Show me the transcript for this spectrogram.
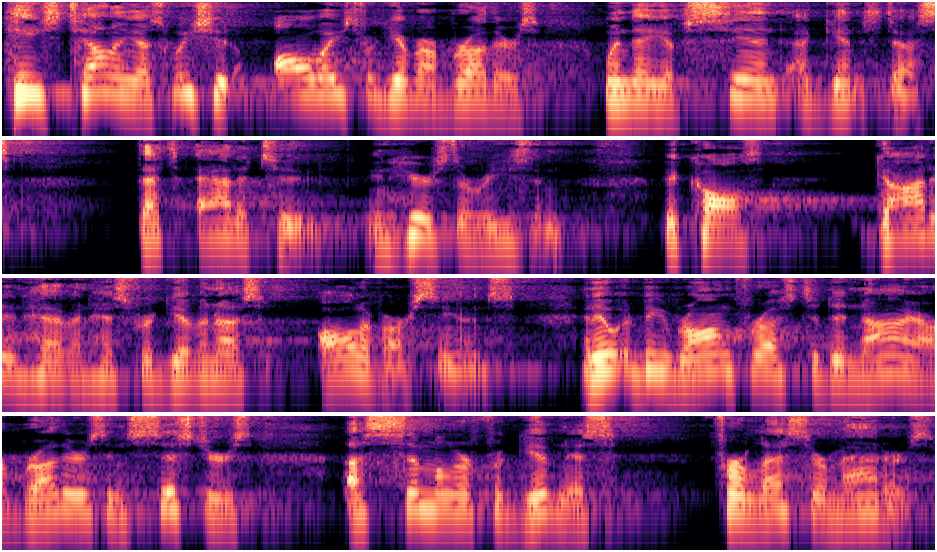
He's telling us we should always forgive our brothers when they have sinned against us. That's attitude. And here's the reason. Because God in heaven has forgiven us all of our sins. And it would be wrong for us to deny our brothers and sisters a similar forgiveness for lesser matters.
